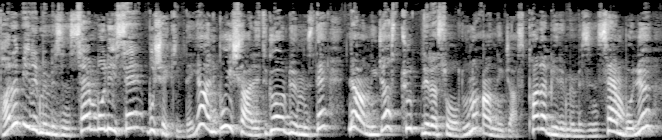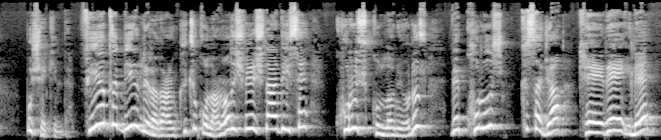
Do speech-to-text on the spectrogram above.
Para birimimizin sembolü ise bu şekilde. Yani bu işareti gördüğümüzde ne anlayacağız? Türk lirası olduğunu anlayacağız. Para birimimizin sembolü bu şekilde. Fiyatı 1 liradan küçük olan alışverişlerde ise kuruş kullanıyoruz ve kuruş kısaca TR ile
